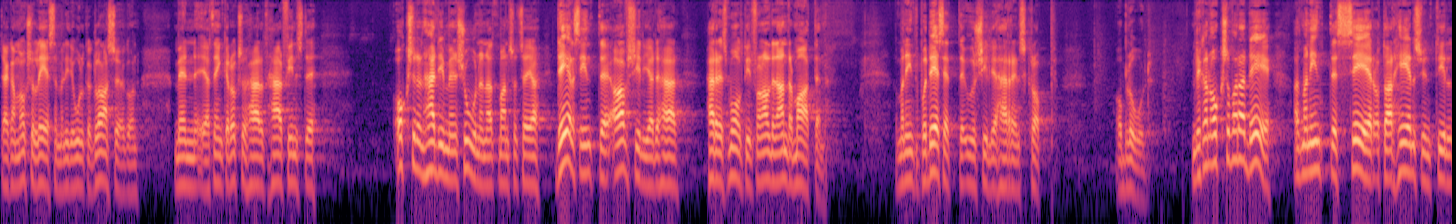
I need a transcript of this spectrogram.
Där kan man också läsa med lite olika glasögon. Men jag tänker också här att här finns det också den här dimensionen att man så att säga dels inte avskiljer det här Herrens måltid från all den andra maten att man inte på det sättet urskiljer Herrens kropp och blod. Men det kan också vara det att man inte ser och tar hänsyn till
